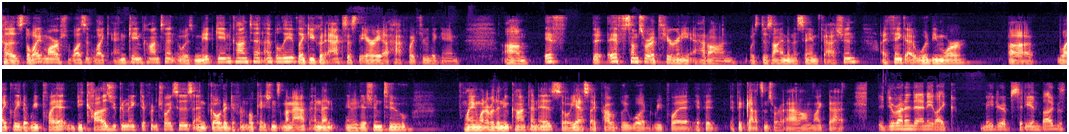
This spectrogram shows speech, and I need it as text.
because the White Marsh wasn't like end game content; it was mid game content, I believe. Like you could access the area halfway through the game. Um, if if some sort of tyranny add-on was designed in the same fashion, I think I would be more uh, likely to replay it because you can make different choices and go to different locations on the map, and then in addition to playing whatever the new content is. So yes, I probably would replay it if it if it got some sort of add-on like that. did you run into any like major obsidian bugs?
